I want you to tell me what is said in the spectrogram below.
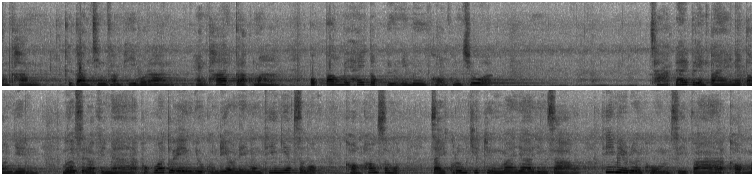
สำคัญ คือการชิงคัมภีร์โบราณ แห่งธาตุกลับมา ปกป้องไม่ให้ตกอยู่ในมือของคนชั่ว ฉากได้เปลี่ยนไปในตอนเย็น เมื่อเซราฟิน่าพบว่าตัวเองอยู่คนเดียวในมุมที่เงียบสงบของห้องสมุด ใจครุ่นคิดถึงมายาหญิงสาว ที่มีเรือนผมสีฟ้าของม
